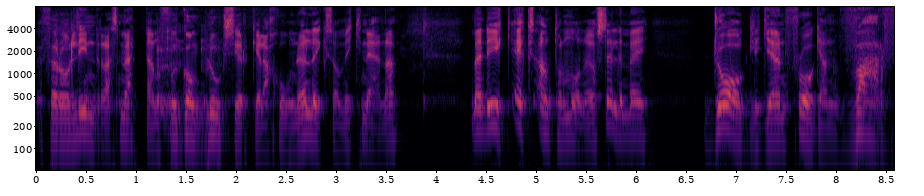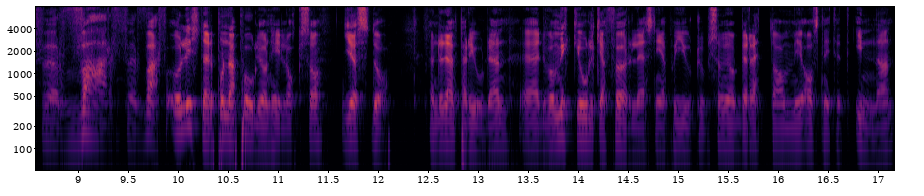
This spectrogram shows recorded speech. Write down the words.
för att lindra smärtan och få igång blodcirkulationen liksom i knäna. Men det gick x antal månader. Jag ställde mig dagligen frågan varför, varför, varför? Och lyssnade på Napoleon Hill också just då. Under den perioden. Eh, det var mycket olika föreläsningar på Youtube som jag berättade om i avsnittet innan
